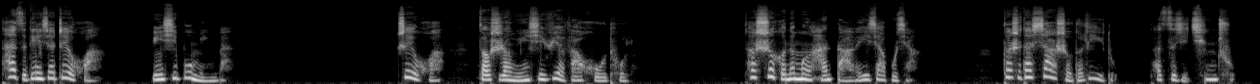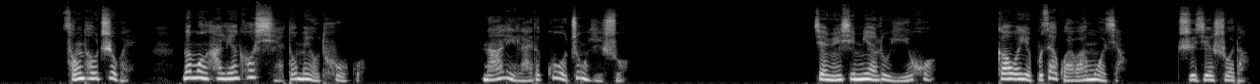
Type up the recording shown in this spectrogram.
太子殿下这话，云溪不明白。这话倒是让云溪越发糊涂了。他是和那梦涵打了一架不假，但是他下手的力度，他自己清楚。从头至尾，那梦涵连口血都没有吐过，哪里来的过重一说？见云溪面露疑惑，高伟也不再拐弯抹角，直接说道：“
